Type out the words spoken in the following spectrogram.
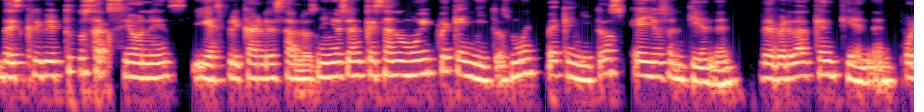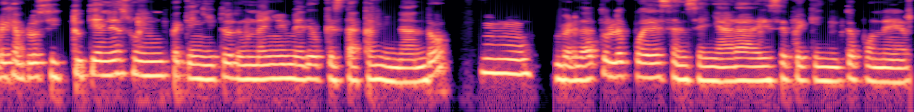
describir tus acciones y explicarles a los niños, y aunque sean muy pequeñitos, muy pequeñitos, ellos entienden de verdad que entienden. Por ejemplo, si tú tienes un pequeñito de un año y medio que está caminando, ¿verdad? Tú le puedes enseñar a ese pequeñito a poner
